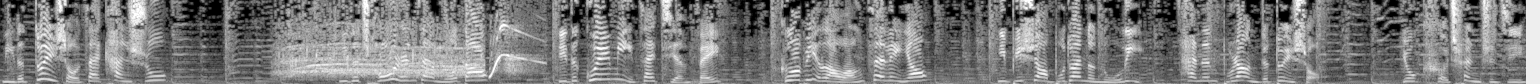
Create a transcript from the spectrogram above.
你的对手在看书，你的仇人在磨刀，你的闺蜜在减肥。隔壁老王在练腰，你必须要不断的努力，才能不让你的对手有可乘之机。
